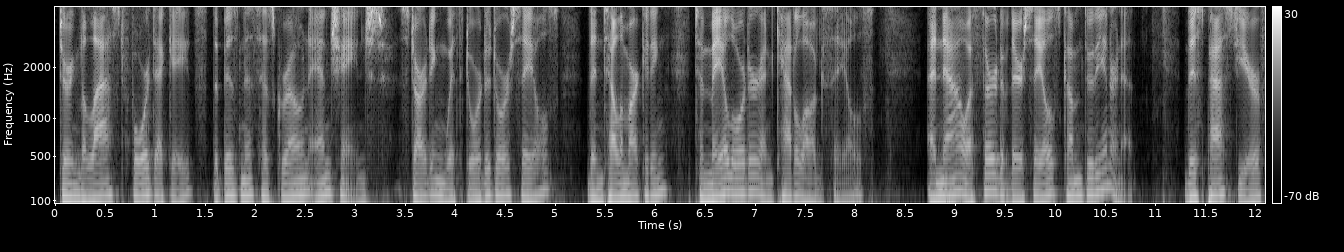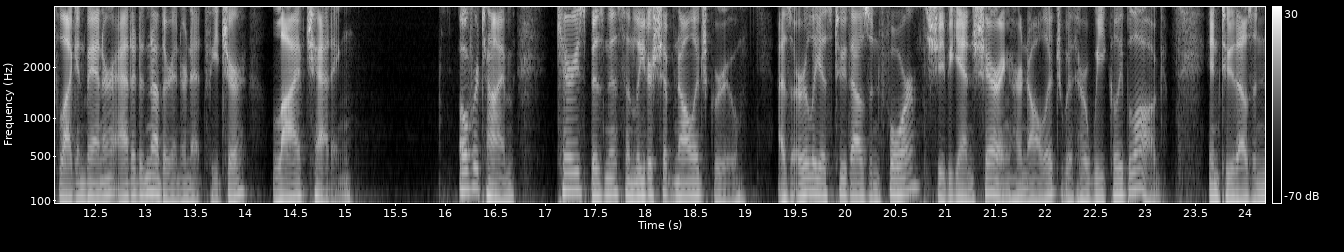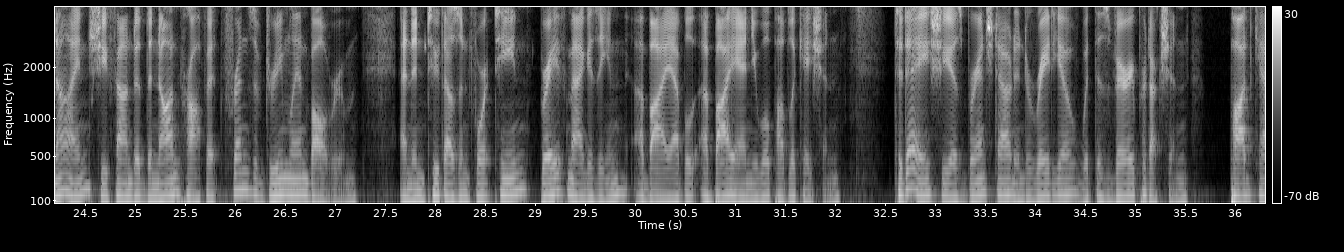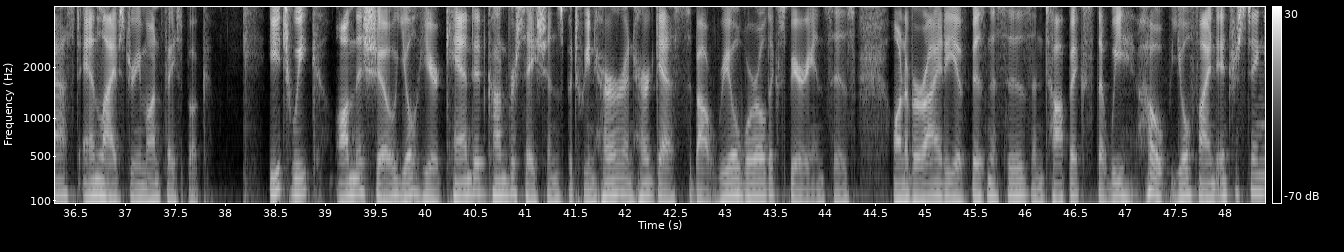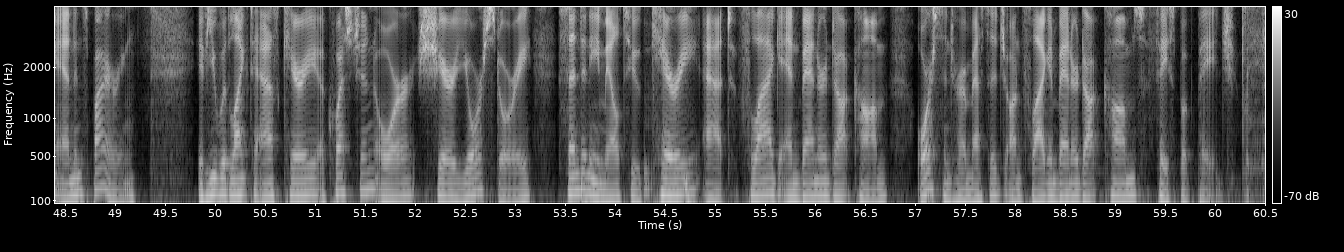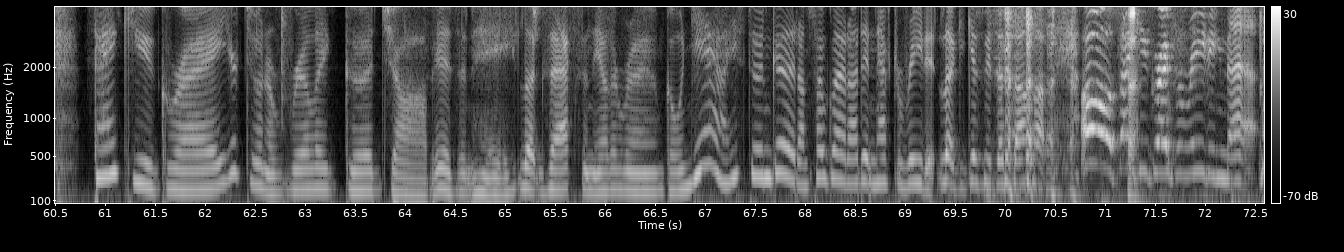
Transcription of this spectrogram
During the last four decades, the business has grown and changed, starting with door to door sales, then telemarketing, to mail order and catalog sales. And now a third of their sales come through the internet. This past year, Flag and Banner added another internet feature live chatting. Over time, Carrie's business and leadership knowledge grew. As early as 2004, she began sharing her knowledge with her weekly blog. In 2009, she founded the nonprofit Friends of Dreamland Ballroom. And in 2014, Brave Magazine, a, a biannual publication. Today, she has branched out into radio with this very production, podcast, and live stream on Facebook. Each week on this show, you'll hear candid conversations between her and her guests about real world experiences on a variety of businesses and topics that we hope you'll find interesting and inspiring. If you would like to ask Carrie a question or share your story, send an email to carrie at flagandbanner.com or send her a message on flagandbanner.com's Facebook page. Thank you, Gray. You're doing a really good job, isn't he? Look, Zach's in the other room going, Yeah, he's doing good. I'm so glad I didn't have to read it. Look, he gives me the thumb up. Oh, thank you, Gray, for reading that.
